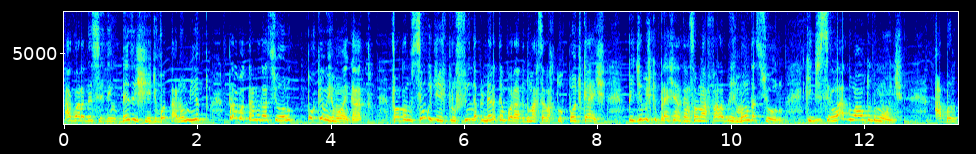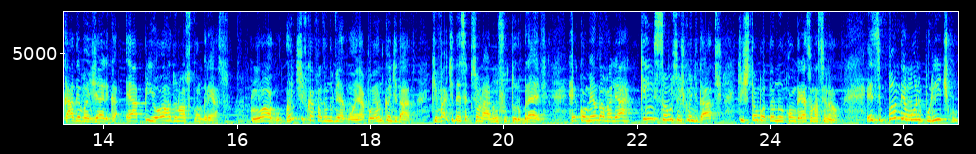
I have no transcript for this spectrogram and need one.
agora decidem desistir de votar no mito para votar no Daciolo porque o irmão é gato? Faltando cinco dias para o fim da primeira temporada do Marcelo Arthur Podcast, pedimos que prestem atenção na fala do irmão Daciolo, que disse lá do alto do monte: a bancada evangélica é a pior do nosso Congresso. Logo, antes de ficar fazendo vergonha apoiando candidato que vai te decepcionar num futuro breve, recomendo avaliar quem são os seus candidatos que estão botando no Congresso Nacional. Esse pandemônio político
